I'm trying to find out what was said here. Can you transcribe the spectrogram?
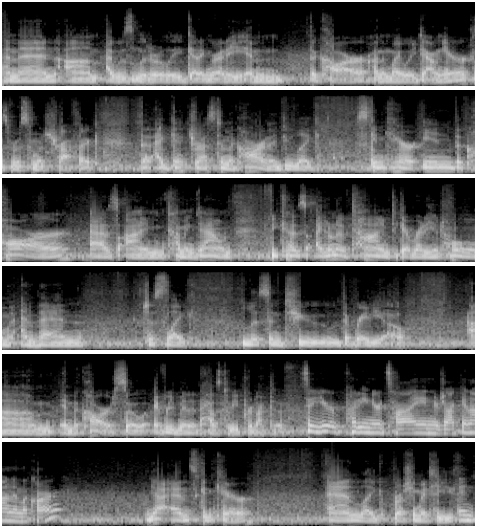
And then um, I was literally getting ready in the car on my way down here because there was so much traffic that I get dressed in the car and I do like skincare in the car as I'm coming down because I don't have time to get ready at home and then just like listen to the radio um, in the car. So every minute has to be productive. So you're putting your tie and your jacket on in the car. Yeah, and skincare, and like brushing my teeth. And-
